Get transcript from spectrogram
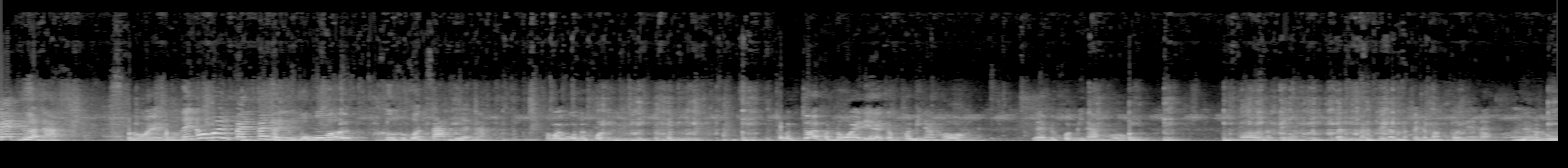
แปดเดือนอะน้อยเนาะในน้อยๆแปดแปดเดือนหนึ่งโมโหว่าเออคือคือคนทราบเดือนนะเขาบอกว่าเป็นคนเป็นคนคนจ้อยคนน้อยเด้แหละก็ไม่ค่อยมีหน้าทองนะยายเป็นคนมีหน้าทอง เออมันเป็นมันมันเป็นมันเป็นบางคนเนี่ยแหละเดี๋ยวมันรู้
